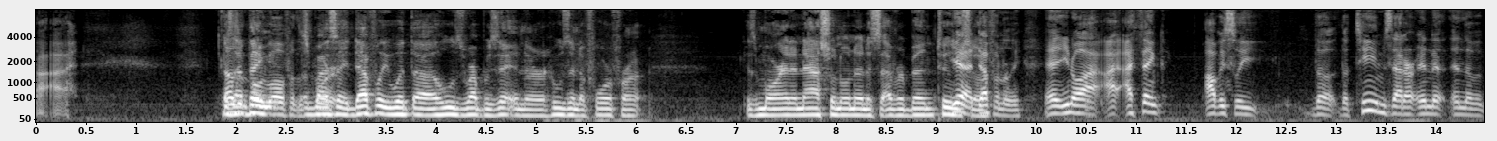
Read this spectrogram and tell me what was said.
I, doesn't I think, bode well for the I was about to sport. say definitely with uh, who's representing or who's in the forefront is more international than it's ever been too. Yeah, so. definitely. And you know, I, I- think obviously the the teams that are in it in the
